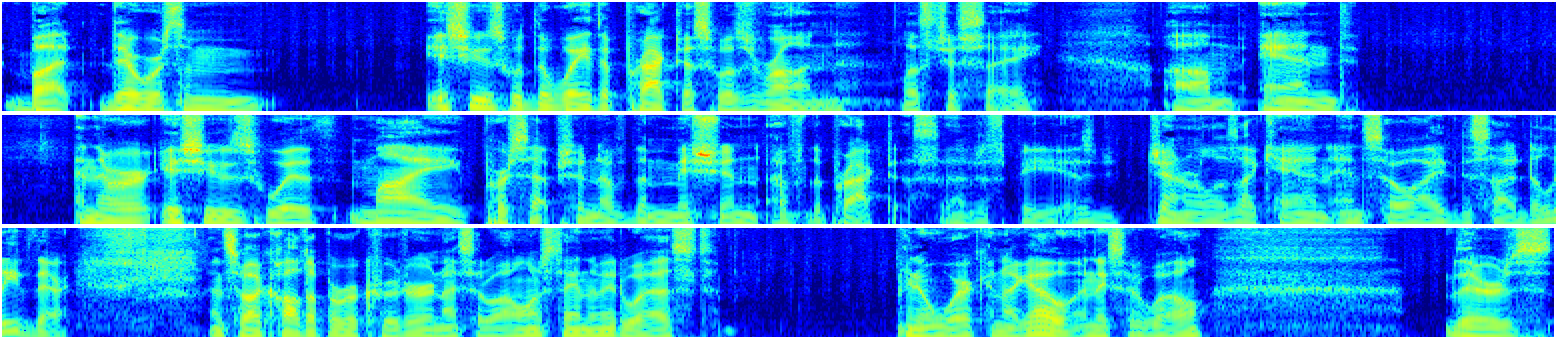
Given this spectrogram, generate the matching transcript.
But there were some issues with the way the practice was run, let's just say, um, and and there were issues with my perception of the mission of the practice. I'll just be as general as I can, and so I decided to leave there. And so I called up a recruiter and I said, "Well, I want to stay in the Midwest. you know, where can I go? And they said, well, there's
